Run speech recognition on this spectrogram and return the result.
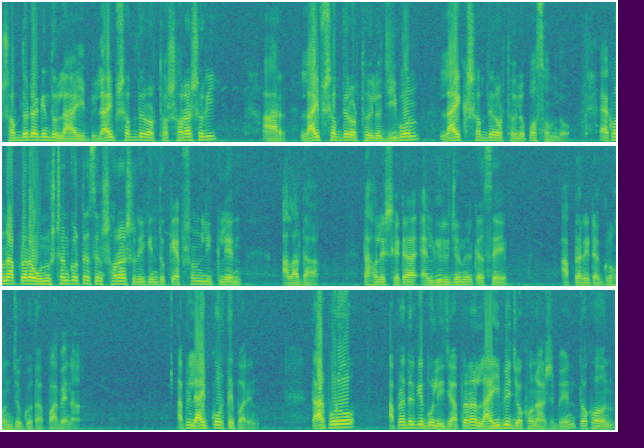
শব্দটা কিন্তু লাইভ। লাইভ শব্দের অর্থ সরাসরি, আর লাইভ শব্দের অর্থ হইল জীবন, লাইক শব্দের অর্থ হইল পছন্দ। এখন আপনারা অনুষ্ঠান করতেছেন সরাসরি, কিন্তু ক্যাপশন লিখলেন আলাদা। তাহলে সেটা অ্যালগোরিজমের কাছে আপনার এটা গ্রহণযোগ্যতা পাবে না। আপনি লাইভ করতে পারেন। তারপরও আপনাদেরকে বলি যে, আপনারা লাইভে যখন আসবেন, তখন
